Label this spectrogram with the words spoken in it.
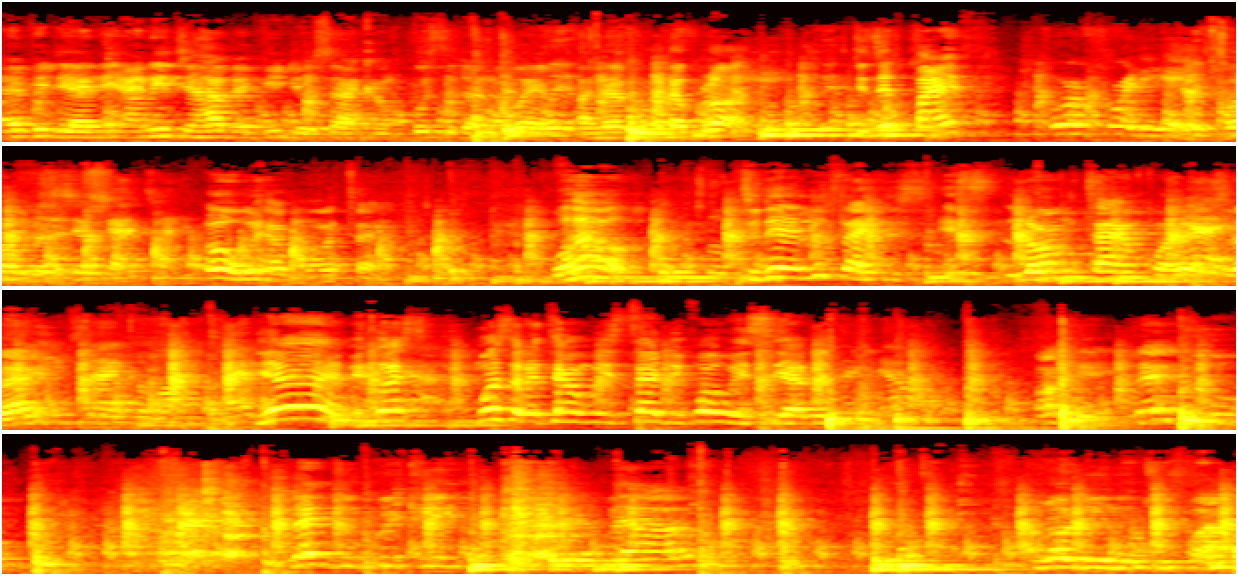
Every day I need, I need to have a video so I can post it on the web, on the, on the blog. Is it 5? 448, so we still got time. Oh, we have more time. Wow. Today it looks like it's, it's long time for us, Yeah, it right? seems like a long time. Yeah, because most of the time we start before we see everything. Okay, let's do, Well, I'm not doing it too far. Uh,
